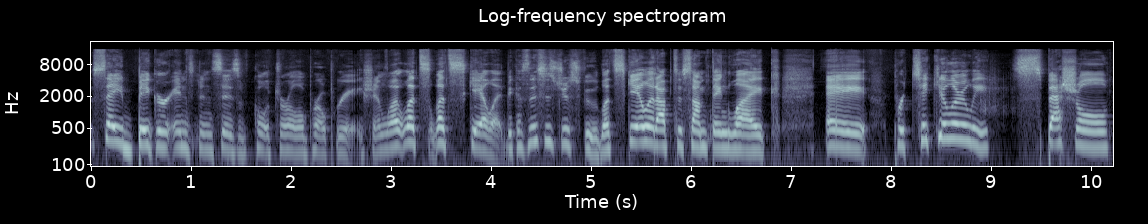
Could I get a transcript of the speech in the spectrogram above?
say bigger instances of cultural appropriation. Let, let's let's scale it because this is just food. Let's scale it up to something like a particularly special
